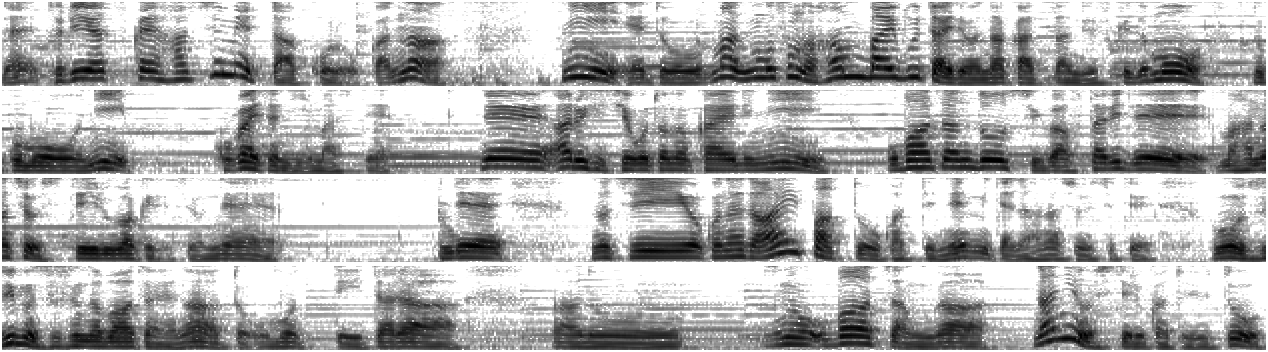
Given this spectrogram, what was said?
ね、取り扱い始めた頃かなに、えっとまあ、もうその販売部隊ではなかったんですけどもドコモに子会社にいましてである日仕事の帰りにおばあちゃん同士が2人で、まあ、話をしているわけですよね。で私がこの間 iPad を買ってねみたいな話をしててもう随分進んだばあちゃんやなと思っていたらあのそのおばあちゃんが何をしてるかというと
